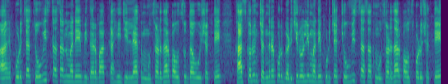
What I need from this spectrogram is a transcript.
आणि पुढच्या चोवीस तासांमध्ये विदर्भात काही जिल्ह्यात मुसळधार पाऊससुद्धा होऊ शकते. खास करून चंद्रपूर गडचिरोलीमध्ये पुढच्या चोवीस तासात मुसळधार पाऊस पडू शकते.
